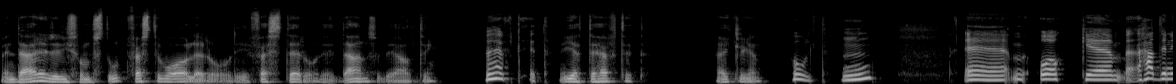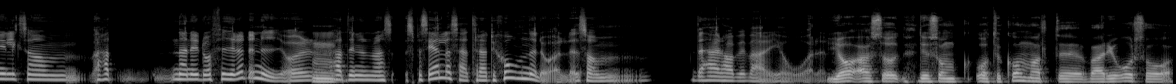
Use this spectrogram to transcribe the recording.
Men där är det liksom stort festivaler och det är fester och det är dans och det är allting. Vad häftigt. Jättehäftigt. Verkligen. Coolt. Mm. Eh, och eh, hade ni liksom, had, när ni då firade nyår, mm. hade ni några speciella så här traditioner då? Eller som, det här har vi varje år? Eller? Ja, alltså det som återkom att eh, varje år så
